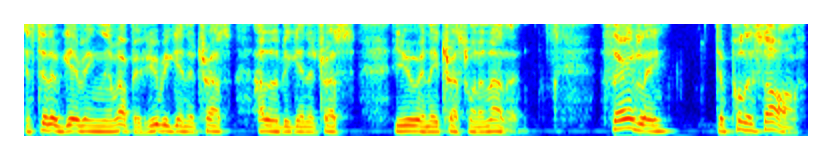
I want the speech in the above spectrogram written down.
instead of giving them up, if you begin to trust, others begin to trust you and they trust one another. Thirdly, to pull this off,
